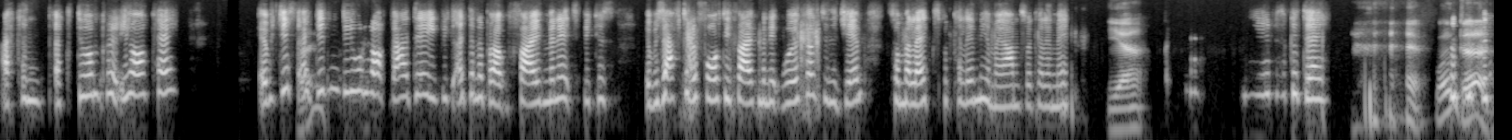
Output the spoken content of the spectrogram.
I can I can do them pretty okay. It was just I didn't do a lot that day. I done about five minutes because it was after a forty-five minute workout in the gym, so my legs were killing me and my arms were killing me. Yeah. Yeah, it was a good day. well done.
